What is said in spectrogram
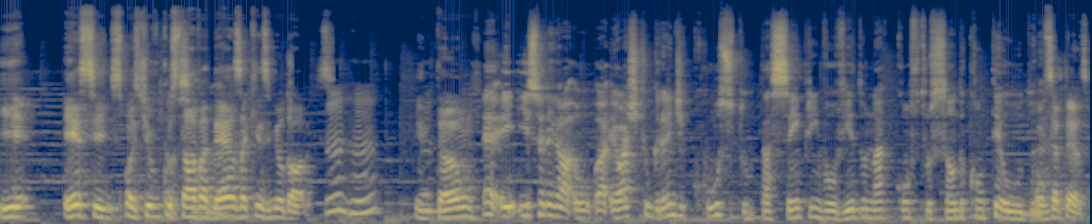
e esse dispositivo Então, custava sim. 10 a 15 mil dólares. Uhum. Então, É, isso é legal. Eu acho que o grande custo está sempre envolvido na construção do conteúdo, com né? certeza.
